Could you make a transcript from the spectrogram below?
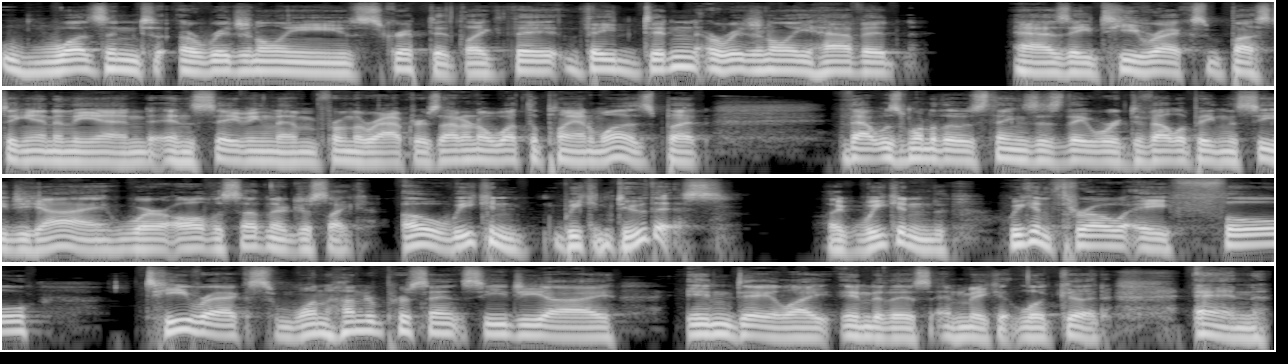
wasn't originally scripted. Like they they didn't originally have it as a T Rex busting in in the end and saving them from the raptors. I don't know what the plan was, but that was one of those things as they were developing the CGI where all of a sudden they're just like, "Oh, we can we can do this. Like we can we can throw a full T-Rex 100% CGI in daylight into this and make it look good." And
